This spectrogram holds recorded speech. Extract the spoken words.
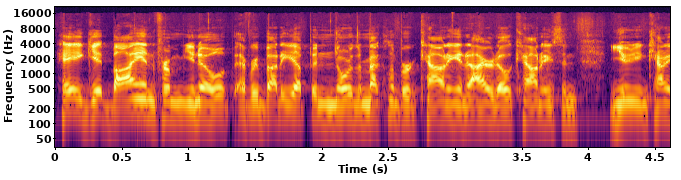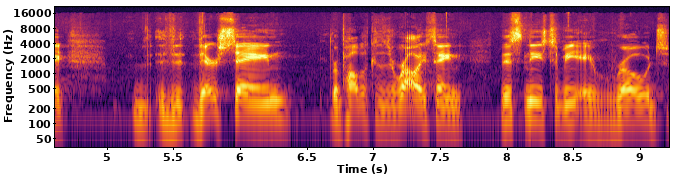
hey, get buy in from, you know, everybody up in northern Mecklenburg County and Iredell counties and Union County. They're saying, Republicans in Raleigh saying, this needs to be a roads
